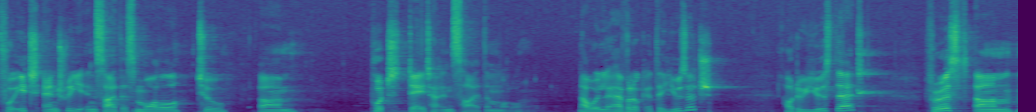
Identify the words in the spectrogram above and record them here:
for each entry inside this model to um, put data inside the model. Now we'll have a look at the usage. How do we use that? First, um,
